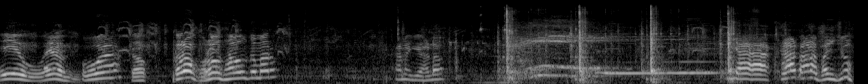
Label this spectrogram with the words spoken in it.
એવું એમ. ઓવે તો કરો ઘણો થાવ તમારો. ગયો હાલો યા ખરાટ વાળા ભણશું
